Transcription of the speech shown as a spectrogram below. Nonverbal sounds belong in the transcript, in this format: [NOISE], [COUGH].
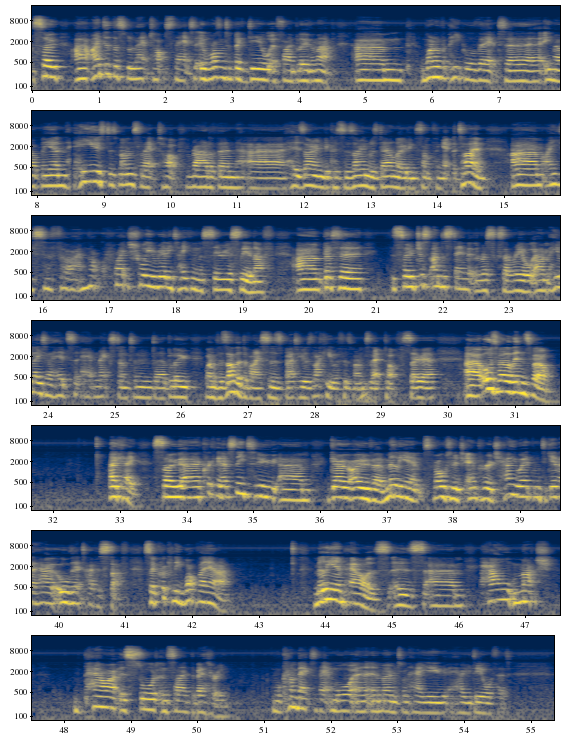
so uh, I did this with laptops that it wasn't a big deal if I blew them up. Um, one of the people that uh, emailed me in, he used his mum's laptop rather than uh, his own because his own was downloading something at the time. Um, I thought, I'm not quite sure you're really taking this seriously enough. Um, but uh, so just understand that the risks are real. Um, he later had had an accident and uh, blew one of his other devices, but he was lucky with his mum's laptop. So uh, uh, all's well that ends well. Okay, so uh, quickly I just need to um, go over milliamps, voltage, amperage, how you add them together, how all that type of stuff. So quickly what they are. Milliamp hours is um, how much power is stored inside the battery. We'll come back to that more in, in a moment on how you how you deal with it.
